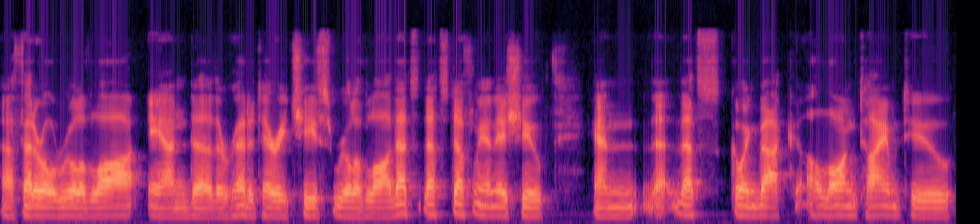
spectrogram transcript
uh, federal rule of law, and uh, the hereditary chiefs rule of law. That's that's definitely an issue, and that, that's going back a long time to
